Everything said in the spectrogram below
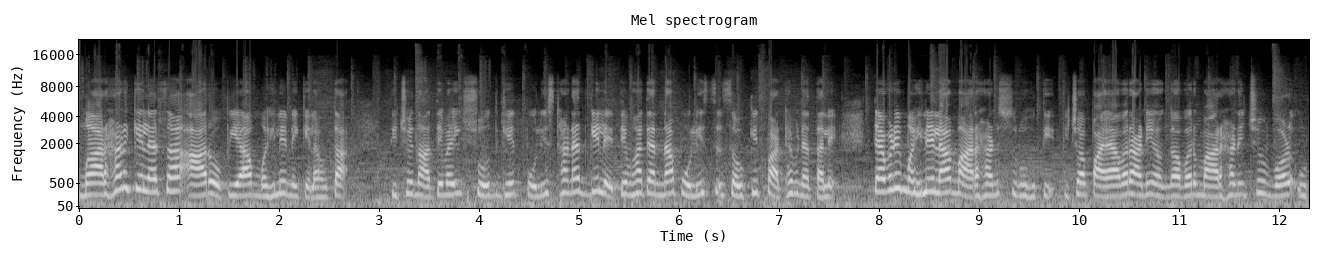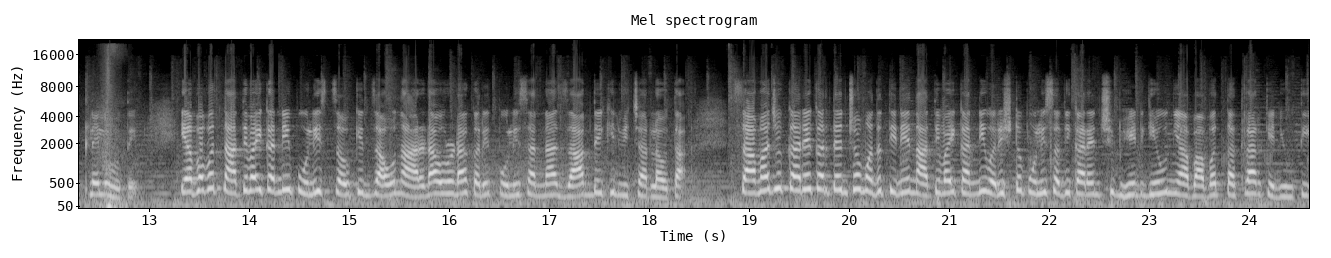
मारहाण केल्याचा आरोप या महिलेने केला होता. तिचे नातेवाईक शोध घेत पोलीस ठाण्यात गेले तेव्हा त्यांना पोलीस चौकीत पाठविण्यात आले. त्यावेळी महिलेला मारहाण सुरू होती. तिच्या पायावर आणि अंगावर मारहाणीचे वळ उठलेले होते. याबाबत नातेवाईकांनी पोलीस चौकीत जाऊन आरडाओरडा करीत पोलिसांना जाब देखील विचारला होता. सामाजिक कार्यकर्त्यांच्या मदतीने नातेवाईकांनी वरिष्ठ पोलीस अधिकाऱ्यांची भेट घेऊन याबाबत तक्रार केली होती.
